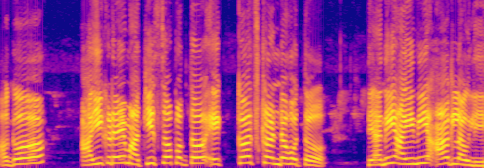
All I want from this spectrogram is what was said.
अगं आईकडे माचीसचं फक्त एकच कांड होतं. त्याने आईने आग लावली.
